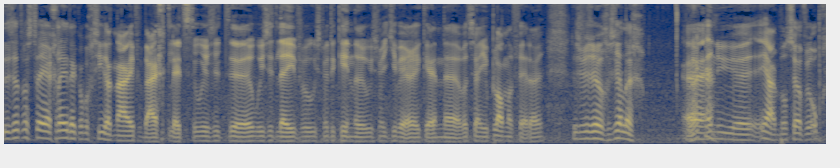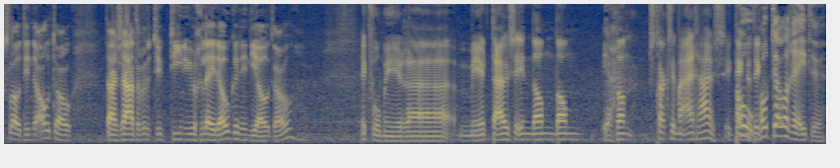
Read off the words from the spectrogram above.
dus dat was twee jaar geleden dat ik hem gezien had. Nou, even bijgekletst. Hoe is het, eh, hoe is het leven? Hoe is het met de kinderen? Hoe is het met je werk? En eh, wat zijn je plannen verder? Dus het was heel gezellig. Eh, en nu, eh ja, ik zelf weer opgesloten in de auto. Daar zaten we natuurlijk tien uur geleden ook in, in die auto. Ik voel me hier eh, meer thuis in dan, dan, Ja. dan straks in mijn eigen huis. Ik denk Oh, dat ik hotelreten.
